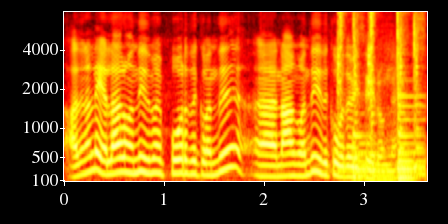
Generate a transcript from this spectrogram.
அதனால் எல்லோரும் வந்து இது மாதிரி போகிறதுக்கு வந்து நாங்கள் வந்து இதுக்கு உதவி செய்கிறோங்க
